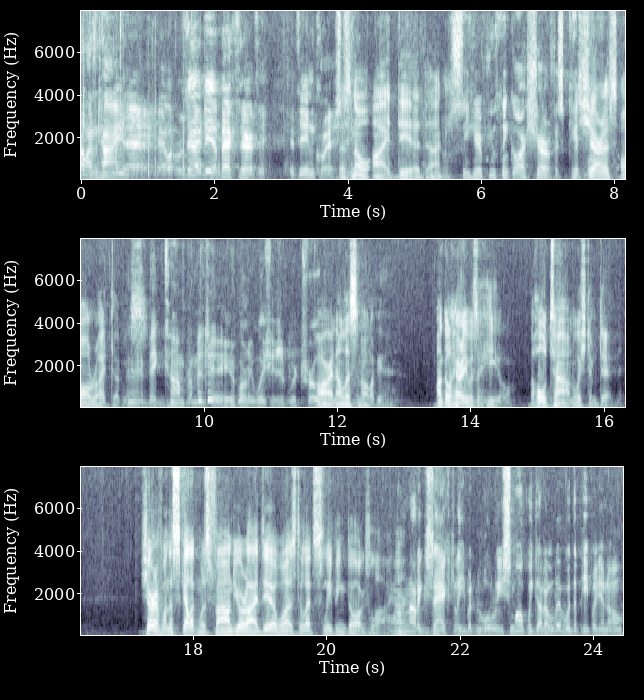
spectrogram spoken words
Valentine, Valentine. Yeah, yeah, what was the idea back there at the, at the inquest? There's no idea, Doc. See here, if you think our sheriff is capable. The sheriff's all right, Douglas. Yeah, big compliment. he only wishes it were true. All right, now listen, all of you. Uncle Harry was a heel. The whole town wished him dead. Sheriff, when the skeleton was found, your idea was to let sleeping dogs lie, huh? Well, not exactly, but holy smoke, we gotta live with the people, you know.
